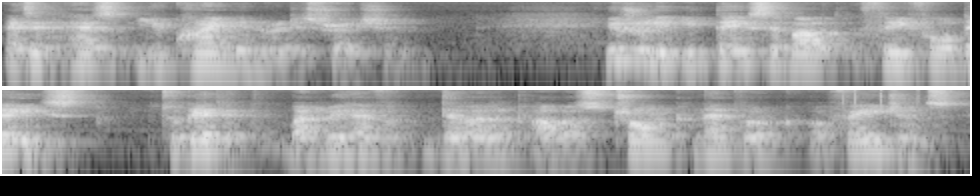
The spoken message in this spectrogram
as it has Ukrainian registration. Usually it takes about 3-4 days to get it, but we have developed our strong network of agents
